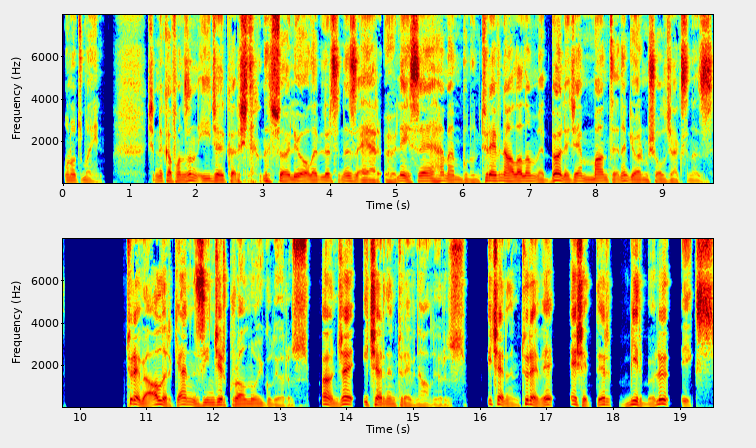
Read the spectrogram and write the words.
unutmayın. Şimdi kafanızın iyice karıştığını söylüyor olabilirsiniz. Eğer öyleyse hemen bunun türevini alalım ve böylece mantığını görmüş olacaksınız. Türevi alırken zincir kuralını uyguluyoruz. Önce içerinin türevini alıyoruz. İçerinin türevi eşittir 1 bölü x.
